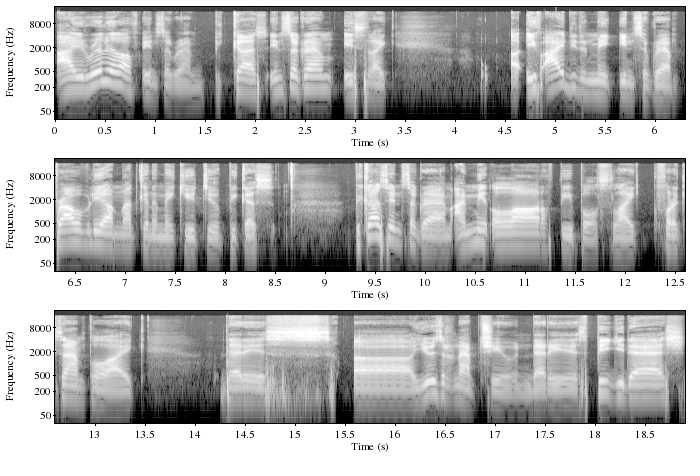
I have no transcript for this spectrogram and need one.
I really love Instagram because Instagram is like uh, if I didn't make Instagram probably I'm not gonna make YouTube because because Instagram I meet a lot of people. Like for example like there is uh, user Neptune, there is Piggy Dash,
